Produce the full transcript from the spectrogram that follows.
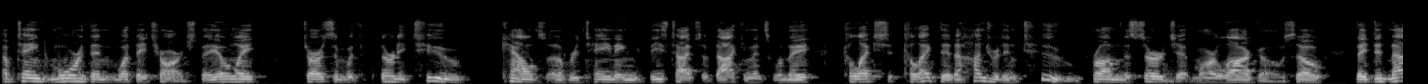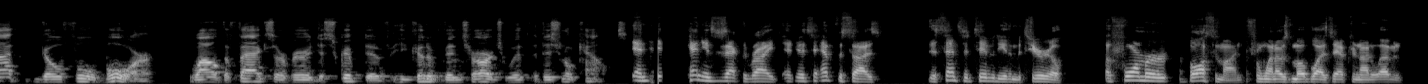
obtained more than what they charged. They only charged them with 32 counts of retaining these types of documents when they collect, collected 102 from the search at Mar-Lago. So they did not go full bore. While the facts are very descriptive, he could have been charged with additional counts. And Kenyen's exactly right. And to emphasize the sensitivity of the material, a former boss of mine from when I was mobilized after 9 11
